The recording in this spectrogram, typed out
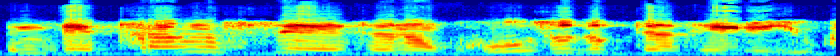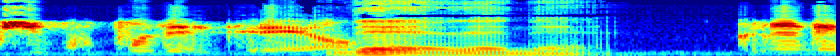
근데 프랑스에서는 고소득자 세율이 69%래요. 네, 네, 네. 그런데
